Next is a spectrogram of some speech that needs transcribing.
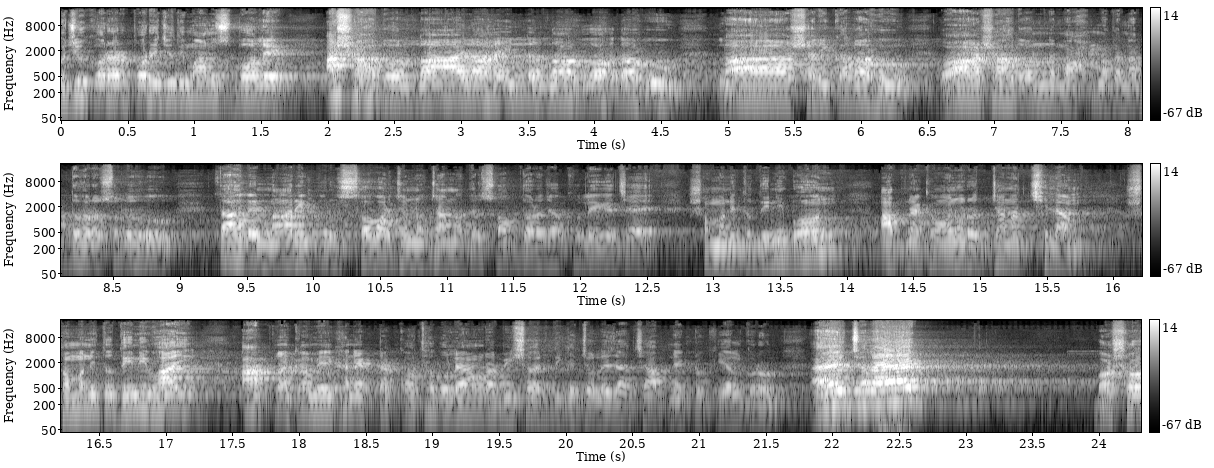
উজু করার পরে যদি মানুষ বলে, আশাহাদু আল্লাহ ইল্লাল্লাহু ওয়াহদাহু, লা শারীকা লাহু ওয়া আশহাদু তাহলে নারী পুরুষ সবার জন্য জান্নাতের সব দরজা খুলে গেছে। সম্মানিত দিনী বোন, আপনাকে অনুরোধ জানাচ্ছিলাম। সম্মানিত দিনী ভাই, আপনাকে আমি এখানে একটা কথা বলে আমরা বিষয়ের দিকে চলে যাচ্ছি। আপনি একটু খেয়াল করুন। এই ছেলে, বসো।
